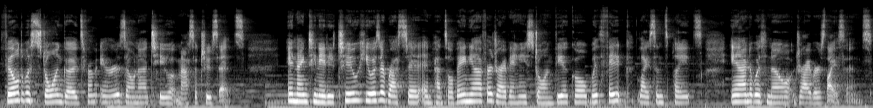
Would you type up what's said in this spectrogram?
filled with stolen goods from Arizona to Massachusetts. In 1982, he was arrested in Pennsylvania for driving a stolen vehicle with fake license plates and with no driver's license.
